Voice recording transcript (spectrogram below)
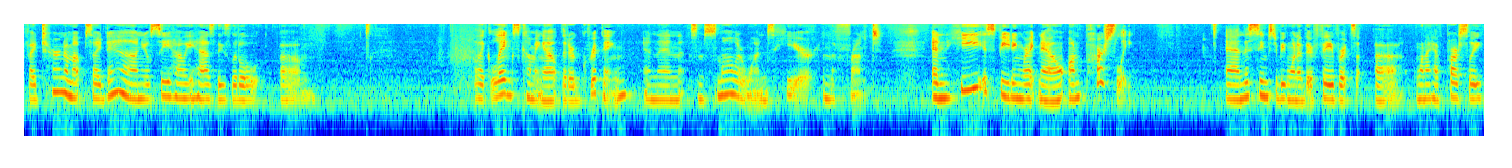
if I turn him upside down, you'll see how he has these little um, like legs coming out that are gripping, and then some smaller ones here in the front. And he is feeding right now on parsley. And this seems to be one of their favorites. Uh, when I have parsley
